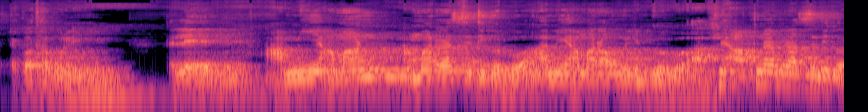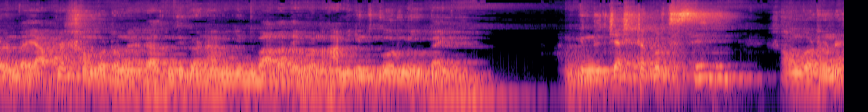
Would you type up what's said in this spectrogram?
একটা কথা বলি। তাহলে আমি আমার আমার রাজনীতি করব, আমি আমার আওয়ামী লীগ করব। আপনি আপনার রাজনীতি করেন ভাই, আপনার সংগঠনের রাজনীতি করেন, আমি কিন্তু বাধা দেবো না, আমি কিন্তু কর্মী ভাই। আমি কিন্তু চেষ্টা করতেছি সংগঠনে,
